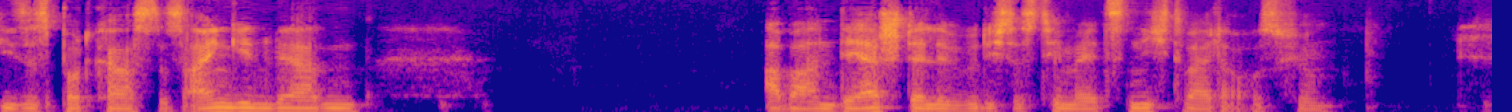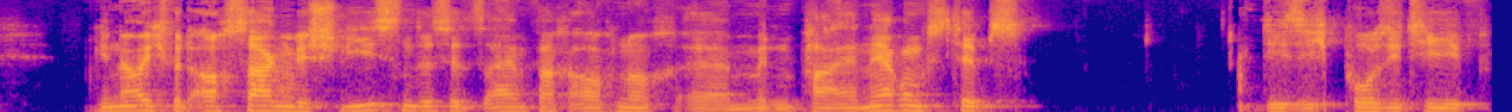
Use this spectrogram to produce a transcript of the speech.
dieses Podcastes eingehen werden. Aber an der Stelle würde ich das Thema jetzt nicht weiter ausführen. Genau, ich würde auch sagen, wir schließen das jetzt einfach auch noch äh, mit ein paar Ernährungstipps, die sich positiv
